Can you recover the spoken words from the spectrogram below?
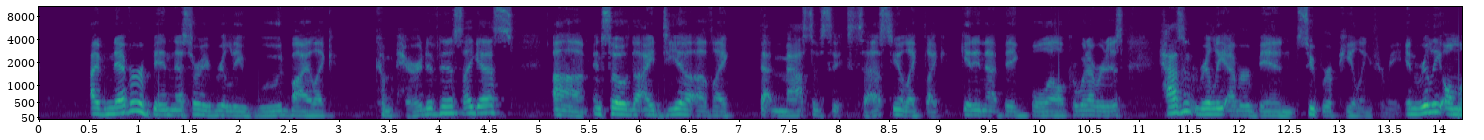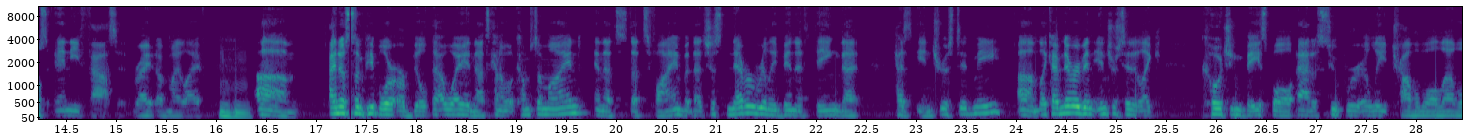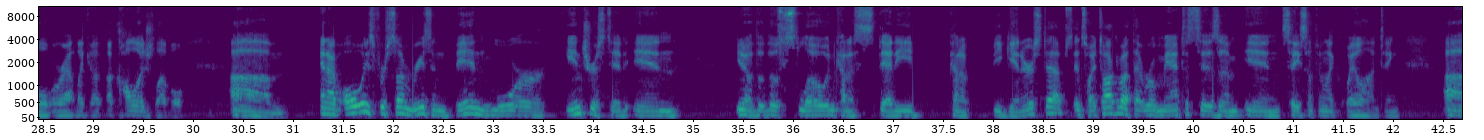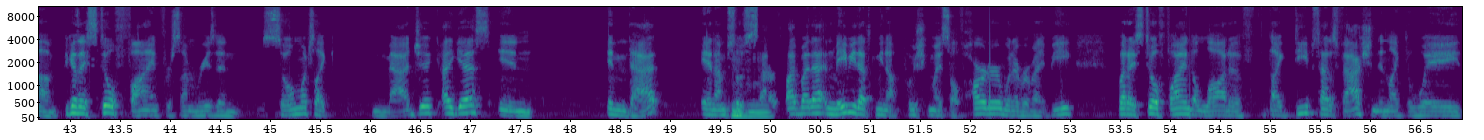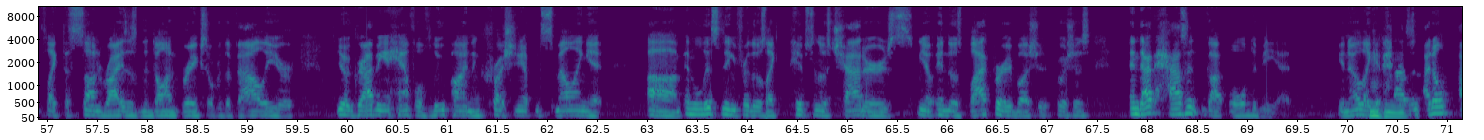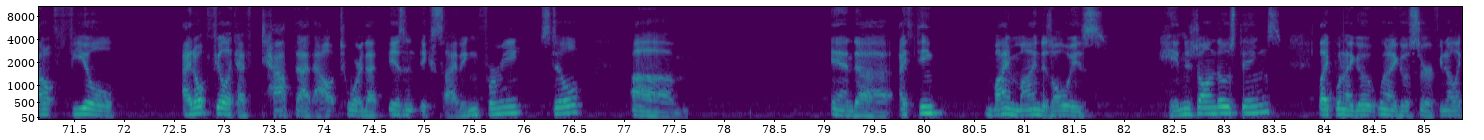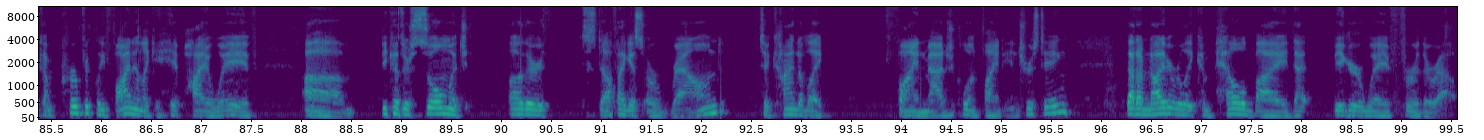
i've never been necessarily really wooed by like comparativeness i guess um and so the idea of like that massive success, you know, like like getting that big bull elk or whatever it is, hasn't really ever been super appealing for me in really almost any facet, right, of my life. Mm-hmm. Um, I know some people are, are, built that way, and that's kind of what comes to mind, and that's that's fine. But that's just never really been a thing that has interested me. Um, like I've never been interested in like coaching baseball at a super elite travel ball level or at like a, a college level. Um, and I've always, for some reason, been more interested in you know the, those slow and kind of steady kind of beginner steps and so i talk about that romanticism in say something like quail hunting um, because i still find for some reason so much like magic i guess in in that and i'm so mm-hmm. satisfied by that and maybe that's me not pushing myself harder whatever it might be but i still find a lot of like deep satisfaction in like the way like the sun rises and the dawn breaks over the valley or you know grabbing a handful of lupine and crushing it up and smelling it um, and listening for those like pips and those chatters, you know, in those blackberry bushes, bushes, and that hasn't got old to me yet. You know, like mm-hmm. it hasn't. I don't. I don't feel. I don't feel like I've tapped that out to where that isn't exciting for me still. Um, and uh, I think my mind is always hinged on those things. Like when I go when I go surf, you know, like I'm perfectly fine in like a hip high wave, um, because there's so much other stuff I guess around to kind of like find magical and find interesting that I'm not even really compelled by that bigger wave further out.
